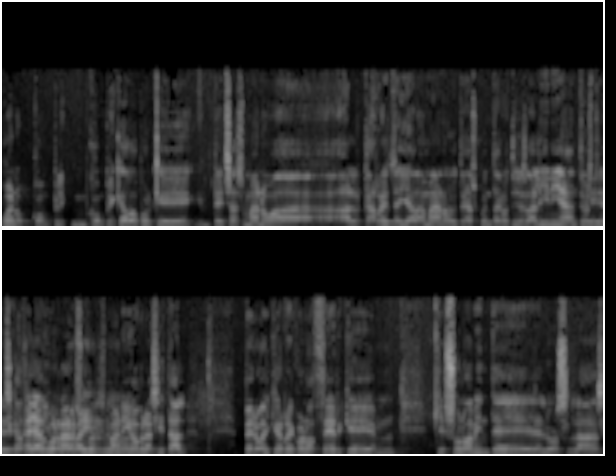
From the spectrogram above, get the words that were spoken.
bueno, compli- complicado porque te echas mano a- al carrete y a la mano y te das cuenta que no tienes la línea, entonces tienes que hacer algo ahí raro unas ahí, cosas, ¿no? maniobras y tal. Pero hay que reconocer que, que solamente los, las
